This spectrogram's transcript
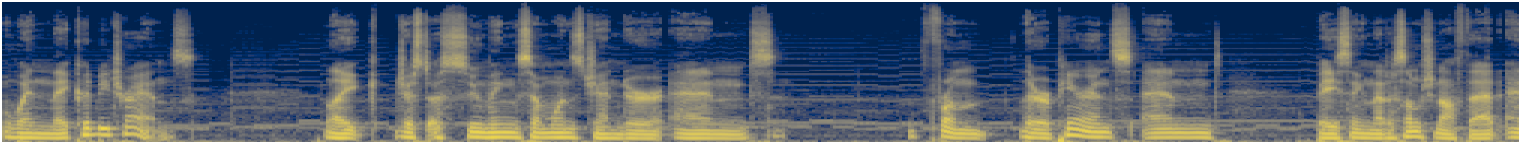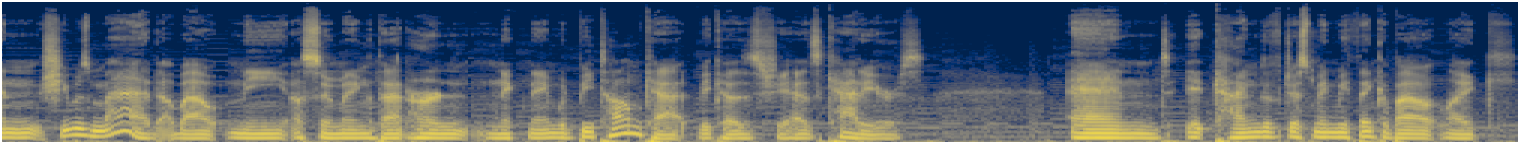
when they could be trans, like just assuming someone's gender and from their appearance and basing that assumption off that, and she was mad about me assuming that her nickname would be Tomcat because she has cat ears. And it kind of just made me think about, like,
